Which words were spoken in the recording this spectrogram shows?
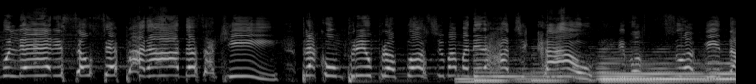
Mulheres são separadas aqui para cumprir o propósito de uma maneira radical e sua vida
